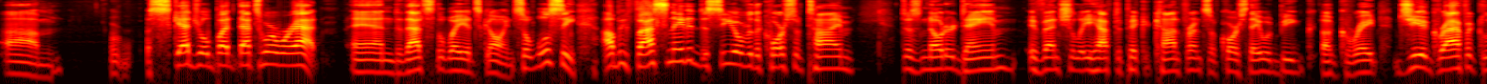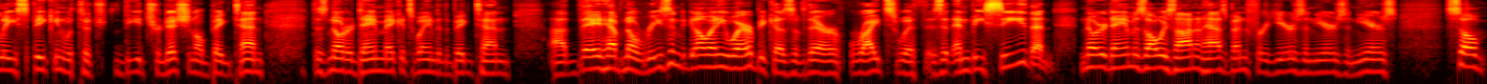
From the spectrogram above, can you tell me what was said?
um, schedule, but that's where we're at and that's the way it's going. So we'll see. I'll be fascinated to see over the course of time. Does Notre Dame eventually have to pick a conference? Of course, they would be a great, geographically speaking, with the, traditional Big Ten. Does Notre Dame make its way into the Big Ten? Uh, they'd have no reason to go anywhere because of their rights with, is it NBC that Notre Dame is always on and has been for years and years and years? So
